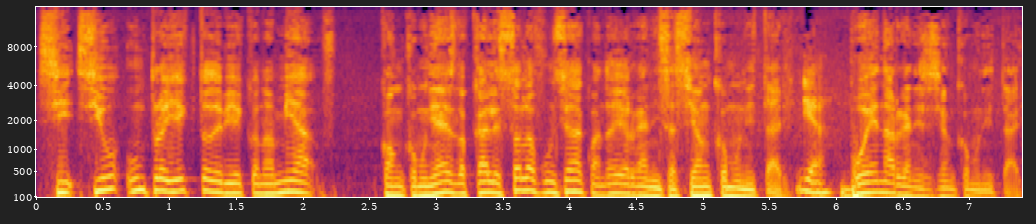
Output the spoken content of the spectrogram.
si si un, un proyecto de bioeconomía con comunidades locales solo funciona cuando hay organización comunitaria. Ya. Buena organización comunitaria.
